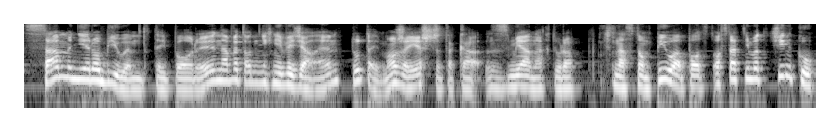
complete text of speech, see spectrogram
sam nie robiłem do tej pory, nawet o nich nie wiedziałem. Tutaj może jeszcze taka zmiana, która nastąpiła po ostatnim odcinku.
